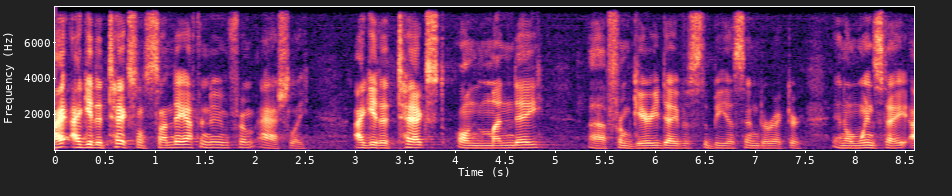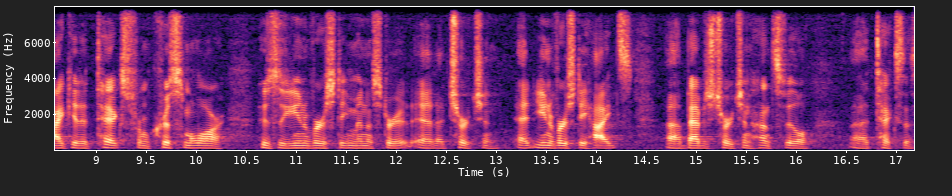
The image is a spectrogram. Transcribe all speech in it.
I, I get a text on Sunday afternoon from Ashley. I get a text on Monday uh, from Gary Davis, the BSM director. And on Wednesday, I get a text from Chris Millar, who's the university minister at, at a church in, at University Heights uh, Baptist Church in Huntsville, uh, Texas.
